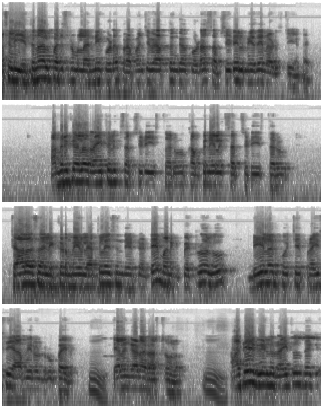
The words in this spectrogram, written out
అసలు ఈ ఇథనాల్ పరిశ్రమలన్నీ కూడా ప్రపంచవ్యాప్తంగా కూడా సబ్సిడీల మీదే నడుస్తాయండి అమెరికాలో రైతులకు సబ్సిడీ ఇస్తారు కంపెనీలకు సబ్సిడీ ఇస్తారు. చాలాసార్లు ఇక్కడ మేము లెక్కలేసింది ఏంటంటే మనకి పెట్రోలు డీలర్కి వచ్చే ప్రైస్ యాభై రెండు రూపాయలు తెలంగాణ రాష్ట్రంలో. అదే వీళ్ళు రైతుల దగ్గర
